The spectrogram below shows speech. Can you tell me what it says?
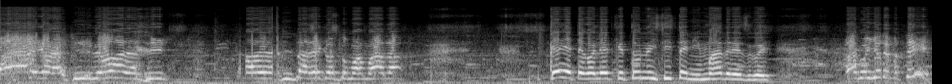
¡Ay, ahora sí, no, ahora sí! Ahora sí sale con tu mamada. Cállate, Goliat, que tú no hiciste ni madres, güey. ¡Ah, güey, yo te maté!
